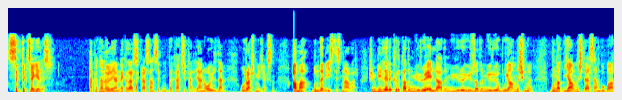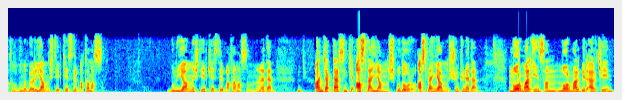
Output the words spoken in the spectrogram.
Sıktıkça gelir. Hakikaten öyle yani ne kadar sıkarsan sık mutlaka çıkar. Yani o yüzden uğraşmayacaksın. Ama bunda bir istisna var. Şimdi birileri 40 adım yürüyor, 50 adım yürüyor, 100 adım yürüyor. Bu yanlış mı? Buna yanlış dersen bu batıl. Bunu böyle yanlış deyip kestirip atamazsın. Bunu yanlış deyip kestirip atamazsın bunu. Neden? Ancak dersin ki aslen yanlış. Bu doğru. Aslen yanlış. Çünkü neden? Normal insan, normal bir erkeğin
